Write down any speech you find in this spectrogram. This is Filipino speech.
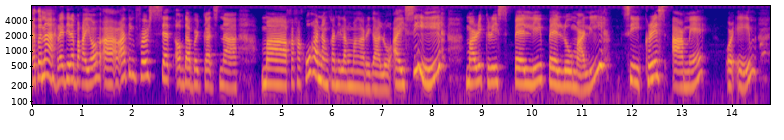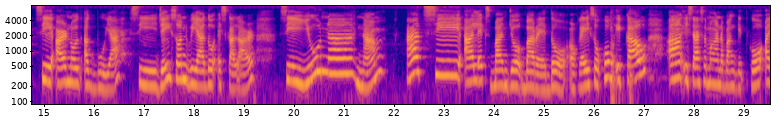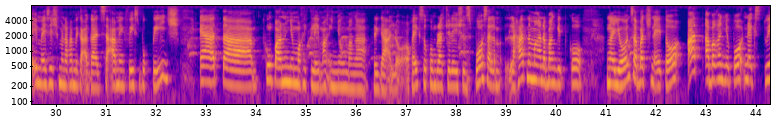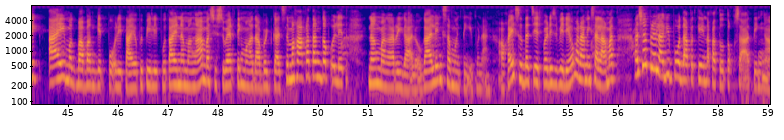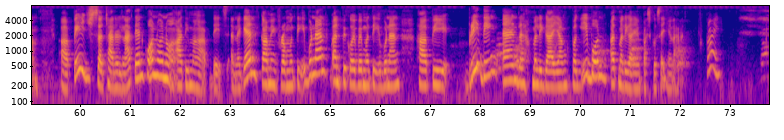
ito na, ready na ba kayo? Ah, ang ating first set of the bird cards na makakakuha ng kanilang mga regalo ay si Marie Chris Peli Pelumali, si Chris Ame or AIM, si Arnold Agbuya, si Jason Viado Escalar, si Yuna Nam, at si Alex Banjo Baredo. Okay? So, kung ikaw ang isa sa mga nabanggit ko, ay i-message mo na kami kaagad sa aming Facebook page at ah, kung paano nyo makiklaim ang inyong mga regalo. Okay? So, congratulations po sa lahat ng mga nabanggit ko ngayon sa batch na ito. At abangan nyo po, next week ay magbabanggit po ulit tayo. Pipili po tayo ng mga masiswerteng mga Dabbered Cats na makakatanggap ulit ng mga regalo galing sa Munting Ipunan. Okay? So that's it for this video. Maraming salamat. At syempre, lagi po dapat kayo nakatutok sa ating um, uh, page sa channel natin kung ano-ano ang ating mga updates. And again, coming from Munting Ibunan and Pikoy by Munting Ibunan, happy breeding and maligayang pag-ibon at maligayang Pasko sa inyo lahat.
